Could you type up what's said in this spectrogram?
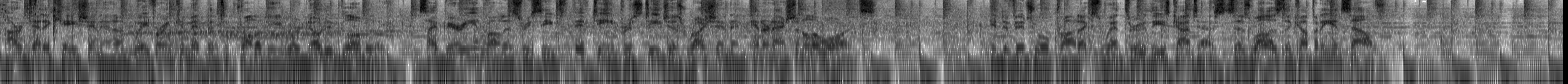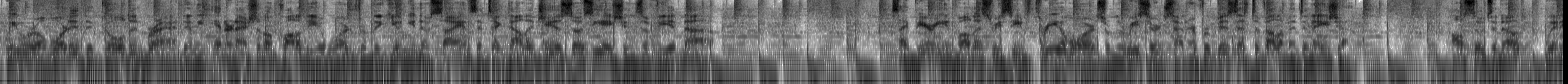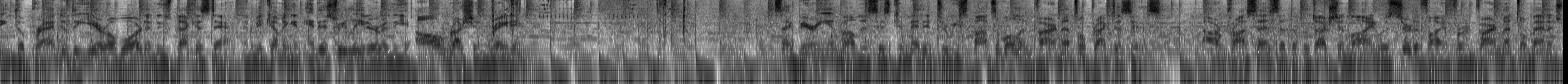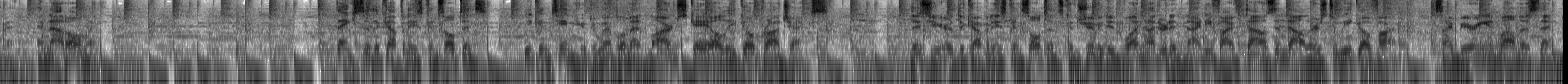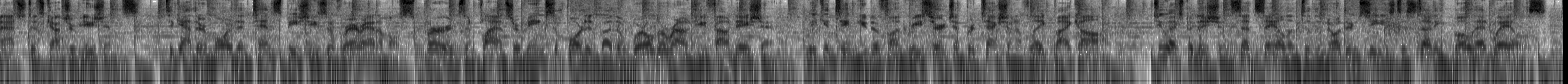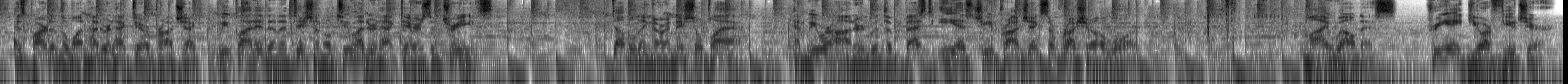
Our dedication and unwavering commitment to quality were noted globally. Siberian Wellness received 15 prestigious Russian and international awards. Individual products went through these contests as well as the company itself. we were awarded the Golden Brand and the International Quality Award from the Union of Science and Technology Associations of Vietnam. Siberian Wellness received three awards from the Research Center for Business Development in Asia. Also to note, winning the Brand of the Year award in Uzbekistan and becoming an industry leader in the All Russian rating. Siberian Wellness is committed to responsible environmental practices. Our process at the production line was certified for environmental management, and not only. Thanks to the company's consultants, we continue to implement large-scale eco projects. This year, the company's consultants contributed $195,000 to EcoFund. Siberian Wellness then matched its contributions. Together, more than 10 species of rare animals, birds, and plants are being supported by the World Around You Foundation. We continue to fund research and protection of Lake Baikal. Two expeditions set sail into the northern seas to study bowhead whales. As part of the 100 hectare project, we planted an additional 200 hectares of trees, doubling our initial plan and we were honored with the Best ESG Projects of Russia Award. My Wellness. Create your future.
